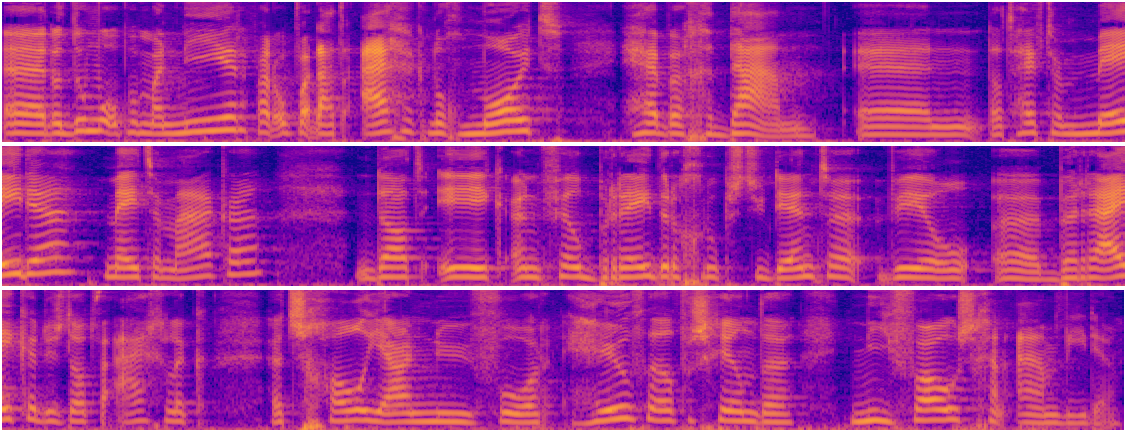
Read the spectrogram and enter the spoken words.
uh, dat doen we op een manier waarop we dat eigenlijk nog nooit hebben gedaan. En dat heeft er mede mee te maken dat ik een veel bredere groep studenten wil uh, bereiken. Dus dat we eigenlijk het schooljaar nu voor heel veel verschillende niveaus gaan aanbieden.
